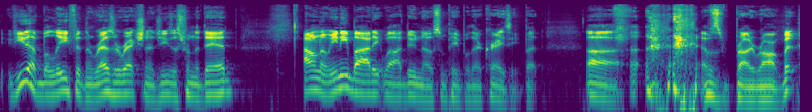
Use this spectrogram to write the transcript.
if you have belief in the resurrection of Jesus from the dead, I don't know anybody. Well, I do know some people. They're crazy, but uh, that was probably wrong, but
